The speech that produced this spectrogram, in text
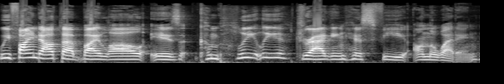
We find out that Bilal is completely dragging his feet on the wedding,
